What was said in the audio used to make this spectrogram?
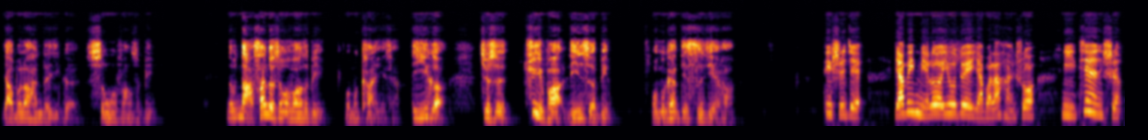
亚伯拉罕的一个生活方式病。那么哪三个生活方式病？我们看一下，第一个就是惧怕邻舍病。我们看第十节哈，第十节。亚比米勒又对亚伯拉罕说：“你见什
